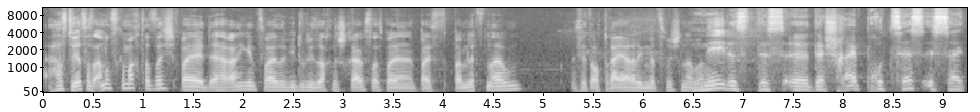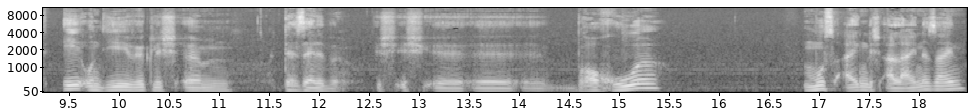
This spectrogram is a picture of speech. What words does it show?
hast du jetzt was anderes gemacht tatsächlich bei der Herangehensweise, wie du die Sachen schreibst, als bei, bei, beim letzten Album? Ist jetzt auch drei Jahre liegen dazwischen, aber. Nee, das, das, äh, der Schreibprozess ist seit eh und je wirklich ähm, derselbe. Ich, ich äh, äh, brauche Ruhe, muss eigentlich alleine sein,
